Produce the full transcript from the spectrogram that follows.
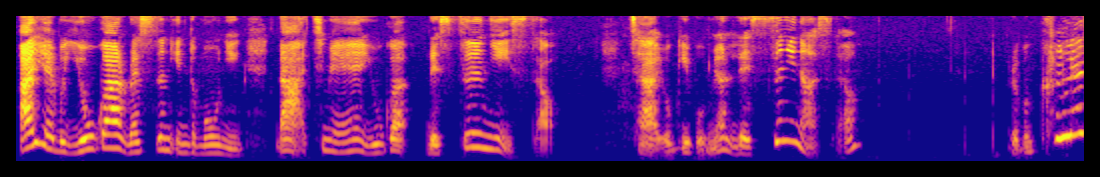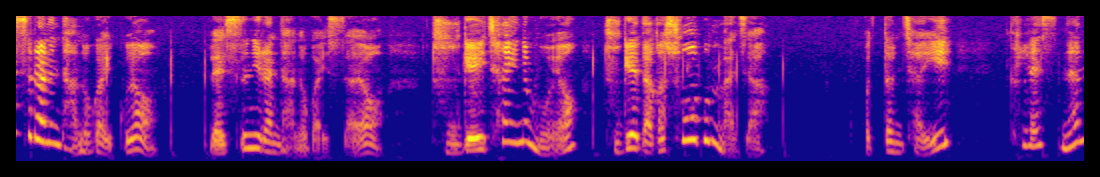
I have yoga lesson in the morning. 나 아침에 요가 레슨이 있어. 자, 여기 보면 레슨이 나왔어요. 여러분 클래스라는 단어가 있고요. 레슨이란 단어가 있어요. 두 개의 차이는 뭐예요? 두 개다가 수업은 맞아. 어떤 차이? 클래스는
